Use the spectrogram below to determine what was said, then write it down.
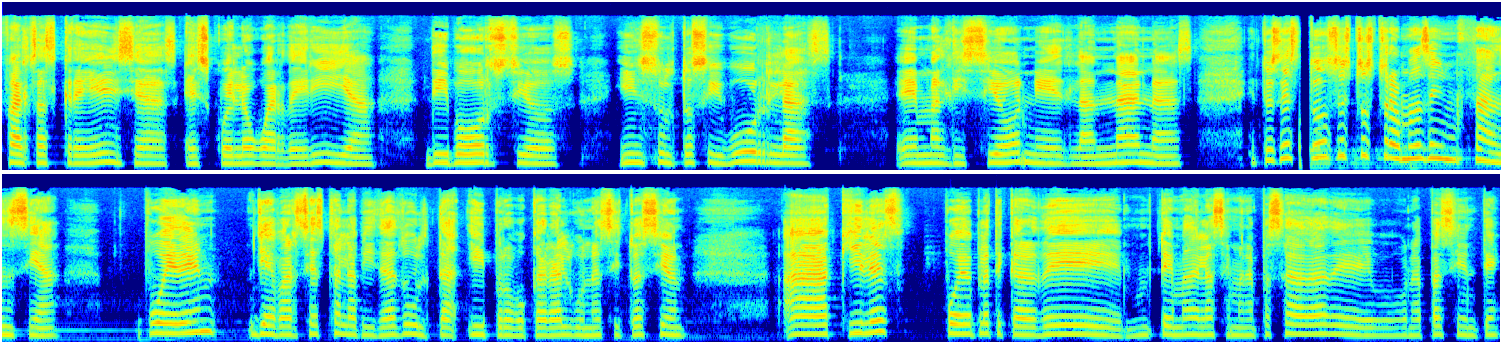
falsas creencias, escuela o guardería, divorcios, insultos y burlas, eh, maldiciones, las nanas. Entonces, todos estos traumas de infancia pueden llevarse hasta la vida adulta y provocar alguna situación. Aquí les puedo platicar de un tema de la semana pasada de una paciente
